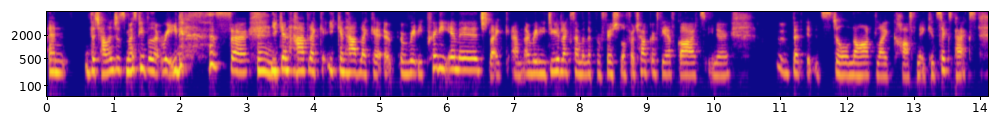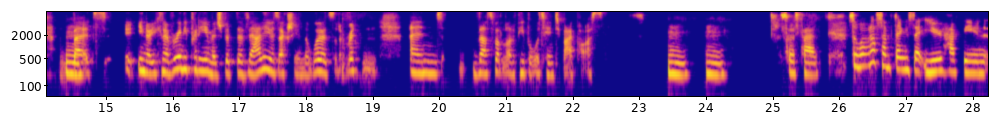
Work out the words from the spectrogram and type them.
And the challenge is most people don't read so mm. you can have like you can have like a, a really pretty image like um, i really do like some of the professional photography i've got you know but it's still not like half naked six packs mm. but it, you know you can have a really pretty image but the value is actually in the words that are written and that's what a lot of people will tend to bypass mm. so sad so what are some things that you have been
